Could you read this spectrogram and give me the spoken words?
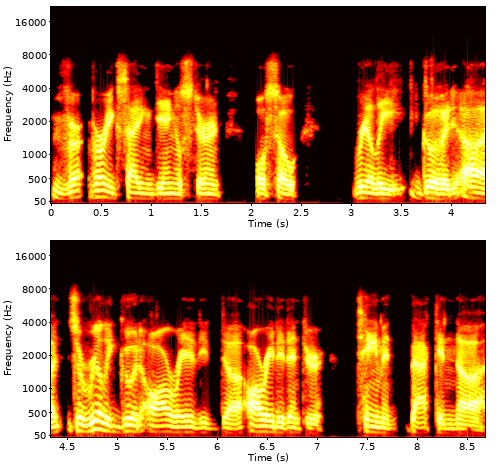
ver- very exciting. Daniel Stern also really good. Uh, it's a really good R rated uh, R rated entertainment back in uh,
